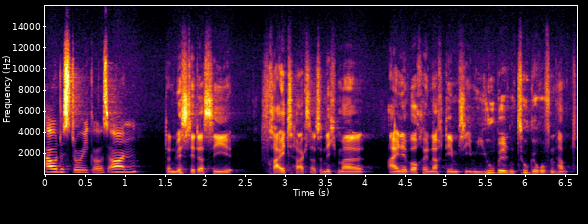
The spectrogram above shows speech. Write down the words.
how the story goes on, dann wisst ihr, dass sie freitags, also nicht mal eine Woche nachdem sie ihm jubeln zugerufen habt,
